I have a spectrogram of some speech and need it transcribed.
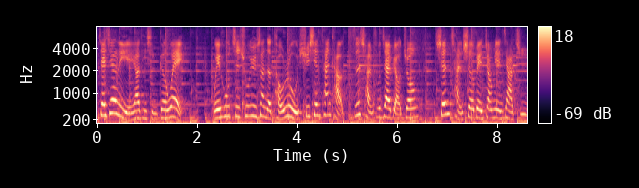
在这里也要提醒各位，维护支出预算的投入需先参考资产负债表中生产设备账面价值。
